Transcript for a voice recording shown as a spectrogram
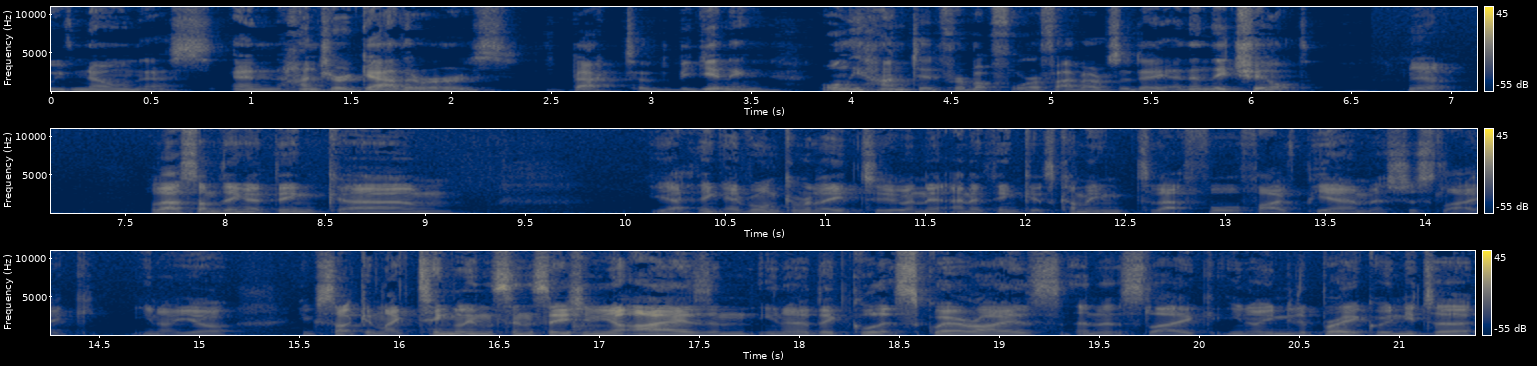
we've known this. And hunter gatherers back to the beginning only hunted for about four or five hours a day, and then they chilled. Yeah. Well, that's something I think um, yeah, I think everyone can relate to, and and I think it's coming to that four or five p.m. It's just like you know you're you start getting like tingling sensation in your eyes, and you know they call it square eyes, and it's like you know you need a break or you need to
